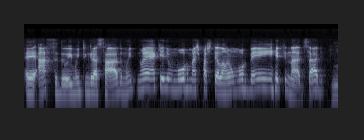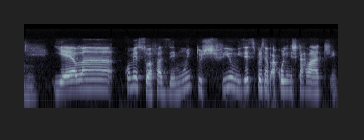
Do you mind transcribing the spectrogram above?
é, ácido e muito engraçado. Muito, não é aquele humor mais pastelão, é um humor bem refinado, sabe? Uhum. E ela começou a fazer muitos filmes, esse, por exemplo, A Colina Escarlate,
